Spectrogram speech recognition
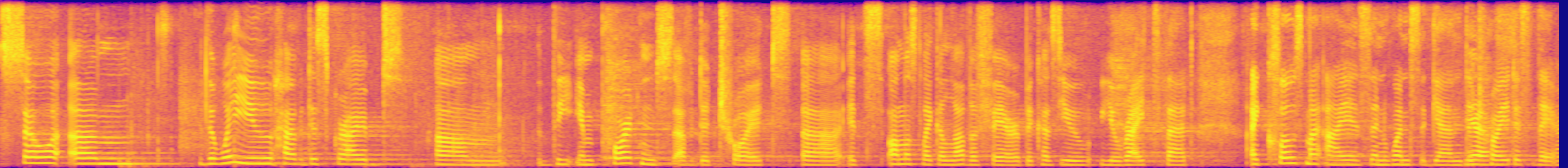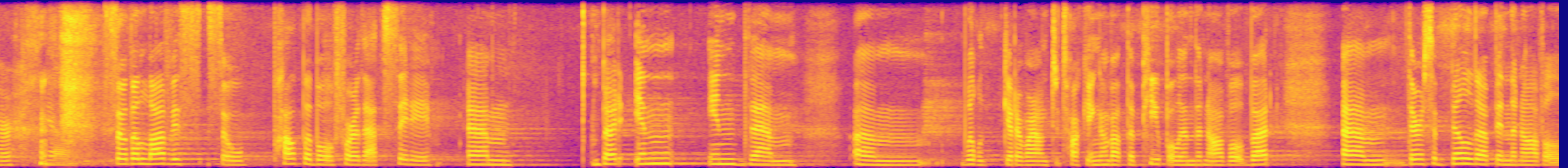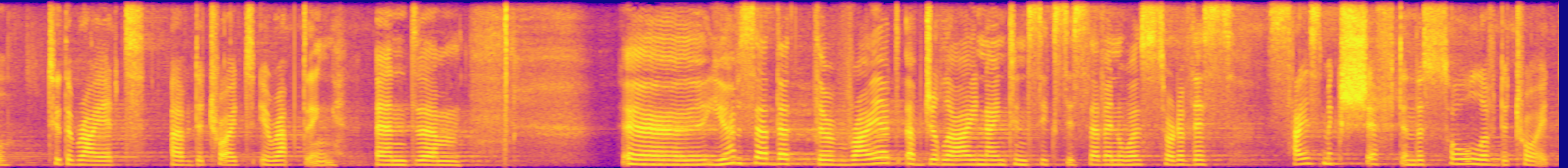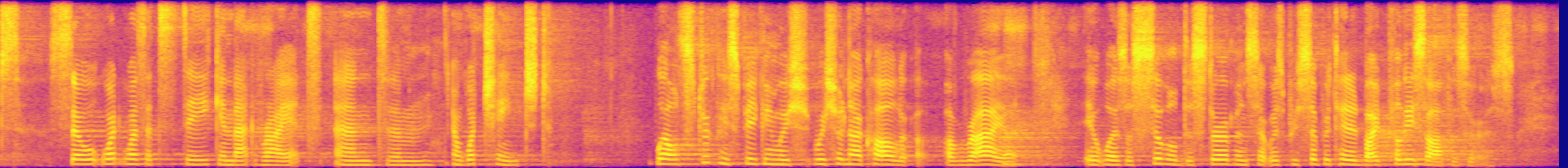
So um, the way you have described um, the importance of Detroit, uh, it's almost like a love affair because you, you write that I close my eyes and once again Detroit yes. is there. Yeah. so the love is so palpable for that city. Um, but in, in them, um, we'll get around to talking about the people in the novel, but um, there's a build-up in the novel to the riot of Detroit erupting. And um, uh, you have said that the riot of July 1967 was sort of this seismic shift in the soul of Detroit. So, what was at stake in that riot, and, um, and what changed? Well, strictly speaking, we, sh we should not call it a riot. It was a civil disturbance that was precipitated by police officers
